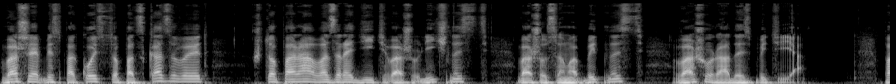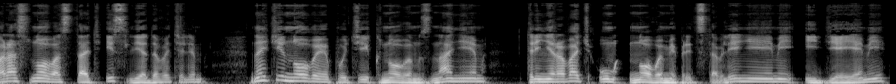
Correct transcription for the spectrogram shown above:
Ваше беспокойство подсказывает, что пора возродить вашу личность, вашу самобытность, вашу радость бытия. Пора снова стать исследователем, найти новые пути к новым знаниям, тренировать ум новыми представлениями, идеями,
